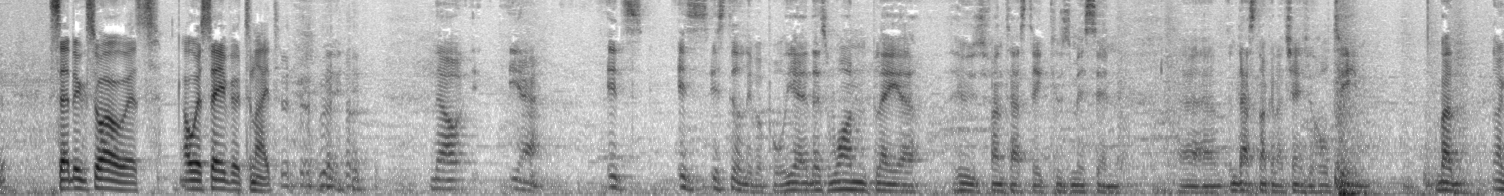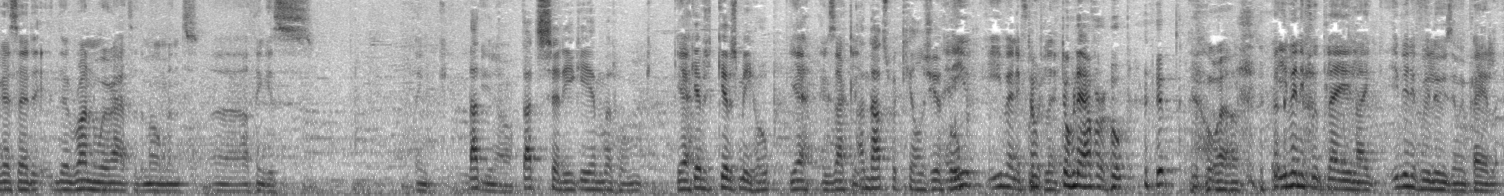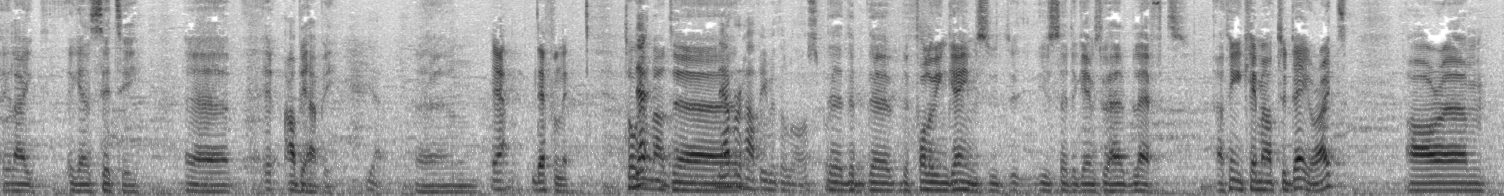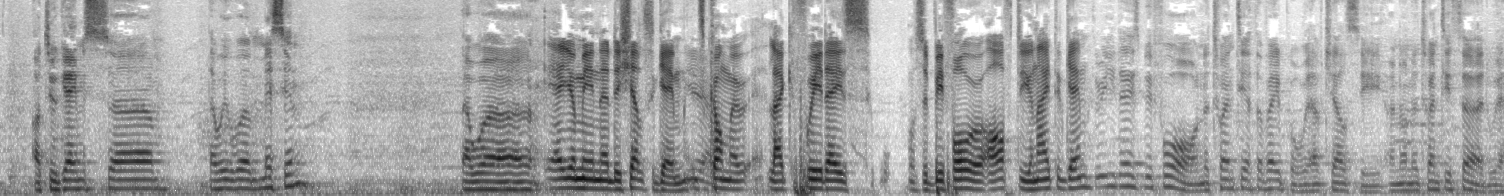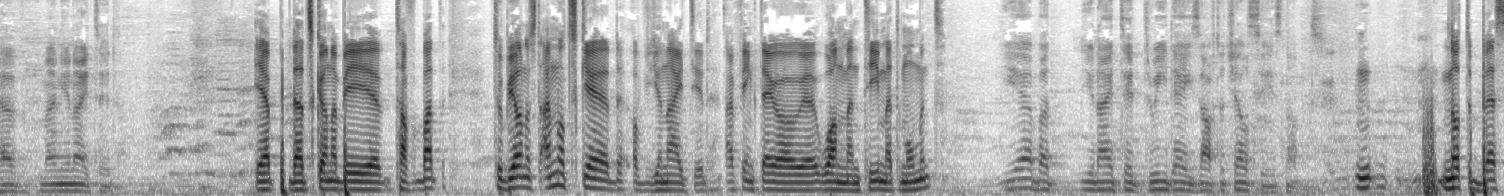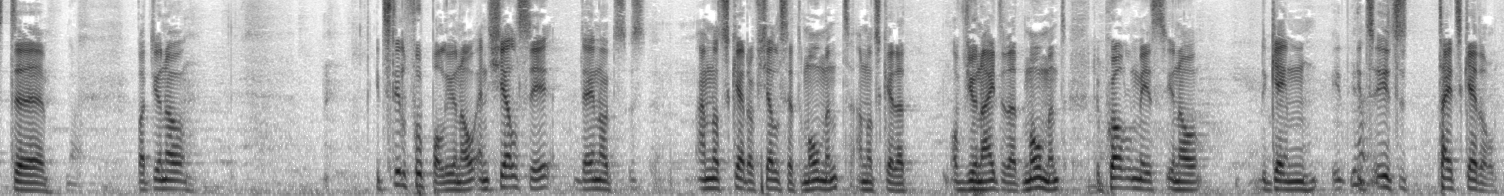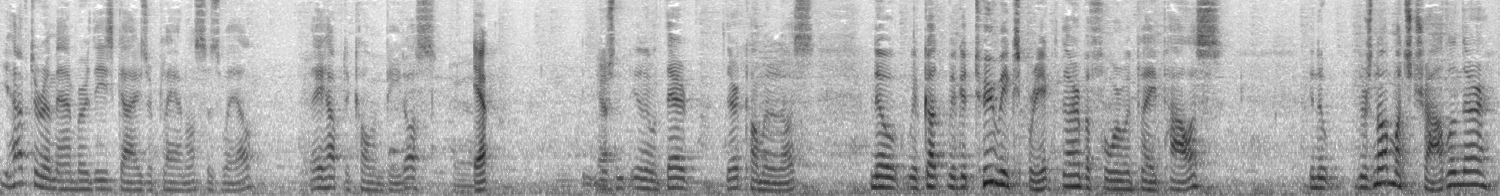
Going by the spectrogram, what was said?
Cedric Soares, our savior tonight. No, yeah, it's it's it's still Liverpool. Yeah, there's one player who's fantastic who's missing, um, and that's not gonna change the whole team. But like I said, the run we're at at the moment, uh, I think is, I think That you know, that City game at home Yeah. gives gives me hope, yeah, exactly. and that's what kills you. Hope. e- even if we don't, play, don't ever hope. well, even if we play like, even if we lose and we play like against City, uh, it, I'll be happy. yeah. Um, Yeah, definitely. Talking Ne- about uh, Never happy with the loss. But the, the, the, the following games, you, you said the games we had left. I think it came out today, right? Are um, are two games um, that we were missing? That were Yeah, you mean uh, the Chelsea game? It's come uh, like three days. Was it before or after the United game? three days before. On the twentieth of April, we have Chelsea, and on the twenty third, we have Man United. Yep, that's gonna be uh, tough. But to be honest, I'm not scared of United. I think they are a one-man team at the moment. Yeah, but United three days after Chelsea is not. Not the best, uh, No. but you know, it's still football, you know. And Chelsea, they're not. s- I'm not scared of Chelsea at the moment. I'm not scared at, of United at the moment. The problem is, you know, the game. It, Yeah. It's it's a tight schedule. you have to remember these guys are playing us as well. They have to come and beat us. Yeah. There's, you know, they're they're coming at us. You know, we've got we've got two weeks break there before we play Palace. You know, there's not much travelling there.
